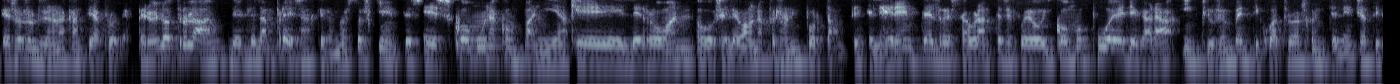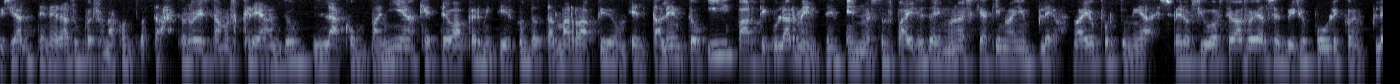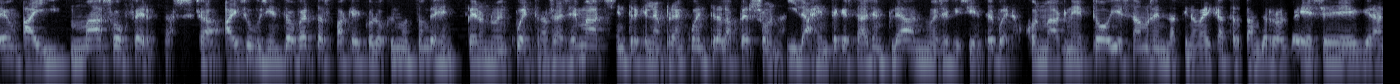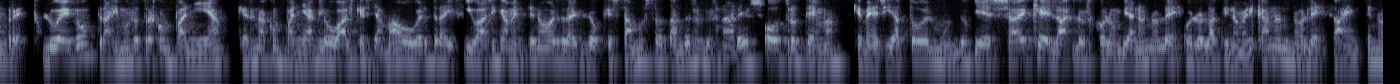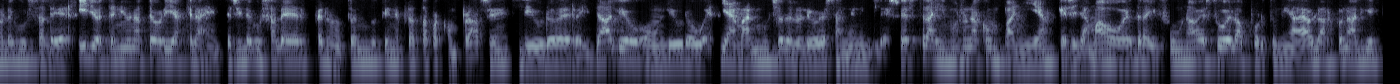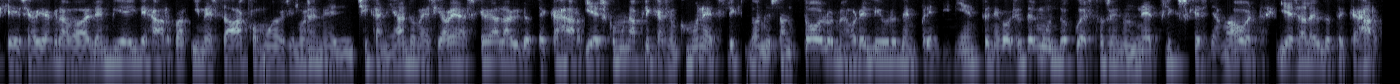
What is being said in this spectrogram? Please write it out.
eso soluciona una cantidad de problemas. Pero el otro lado, del de la empresa, que son nuestros clientes, es como una compañía que le roban o se le va a una persona importante, el gerente del restaurante se fue hoy, ¿cómo puede llegar a, incluso en 24 horas con inteligencia artificial, tener a su persona contratada? Entonces hoy estamos creando la compañía que te va a permitir contratar más rápido el talento y particularmente en nuestros países decimos, no, es que aquí no hay empleo, no hay oportunidades, pero si vos te vas hoy al servicio público de empleo, hay más ofertas, o sea, hay suficientes ofertas para que coloque un montón de gente, pero no encuentran, o sea, ese match entre que la empresa encuentre a la persona y la gente que está desempleada no es eficiente. Bueno, con Magneto hoy estamos en Latinoamérica tratando de resolver ese gran reto. Luego trajimos otra compañía que es una compañía global que se llama Overdrive y básicamente en Overdrive lo que estamos tratando de solucionar es otro tema que me decía todo el mundo y es, sabe que los colombianos no leen o los latinoamericanos no leen, la gente no le gusta leer y yo he tenido una teoría que la gente sí le gusta leer, pero no todo el mundo tiene plata para comprarse libro de Rey Dalio o un libro bueno y además muchos de los libros están en inglés. Entonces trajimos una compañía que se llama Overdrive. Una vez tuve la oportunidad de hablar con alguien que se había graduado el MBA de Harvard y me estaba, como decimos en Medellín, chicaneando. Me decía, vea, es que vea la biblioteca Harvard y es como una aplicación como Netflix donde están todos los mejores libros de emprendimiento y negocios del mundo puestos en un Netflix que se llama Overdrive y esa es la biblioteca Harvard.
